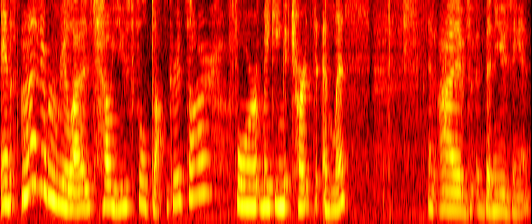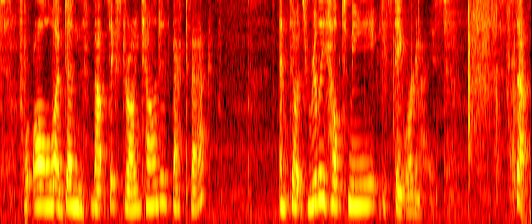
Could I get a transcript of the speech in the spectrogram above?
And I never realized how useful dot grids are for making charts and lists and I've been using it for all, I've done about six drawing challenges back to back. And so it's really helped me stay organized. So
